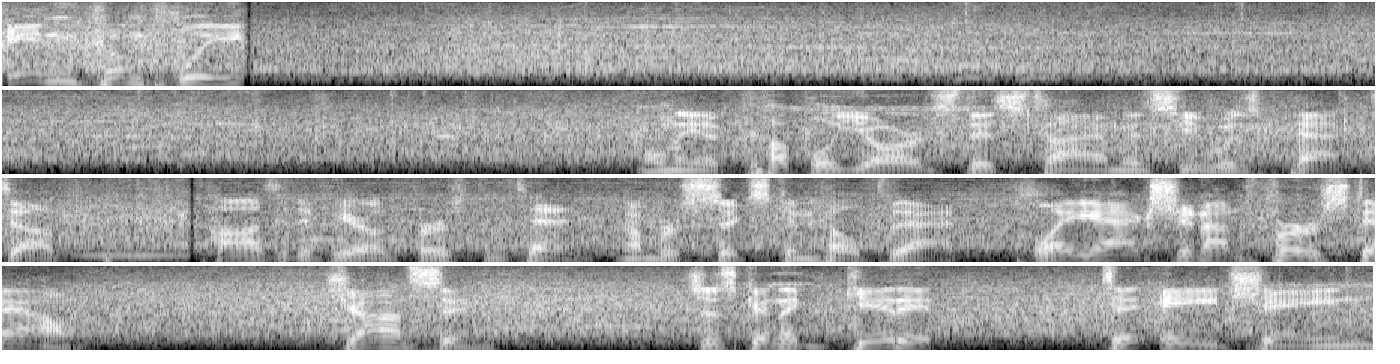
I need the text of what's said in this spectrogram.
Incomplete. Only a couple yards this time as he was backed up. Positive here on first and 10. Number six can help that. Play action on first down. Johnson just going to get it to Achane.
